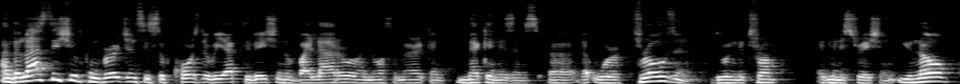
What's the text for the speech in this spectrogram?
And the last issue of convergence is, of course, the reactivation of bilateral and North American mechanisms uh, that were frozen during the Trump administration. You know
